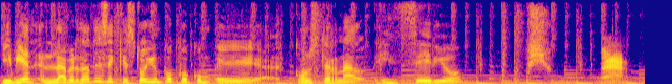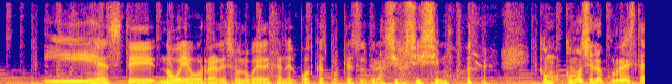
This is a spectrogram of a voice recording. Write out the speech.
Y bien, la verdad es de que estoy un poco eh, consternado. ¿En serio? Y este, no voy a borrar eso, lo voy a dejar en el podcast porque eso es graciosísimo. ¿Cómo, ¿Cómo, se le ocurre a esta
